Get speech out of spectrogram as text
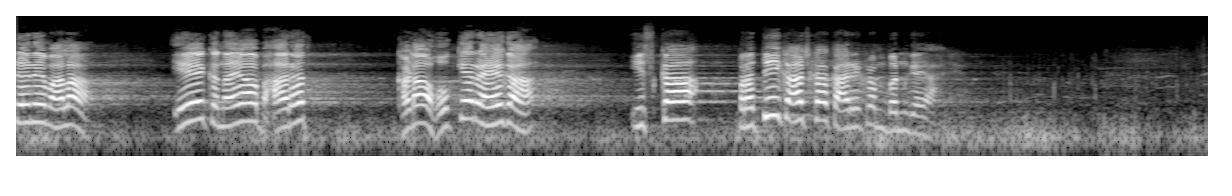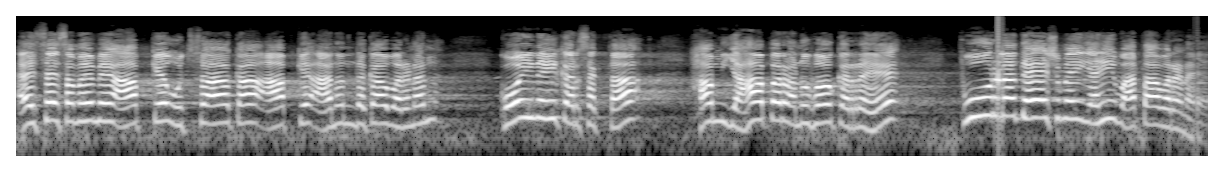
देने वाला एक नया भारत खड़ा होके रहेगा, इसका प्रतीक आज का कार्यक्रम बन गया है। ऐसे समय में आपके उत्साह का, आपके आनंद का वर्णन कोई नहीं कर सकता। हम यहाँ पर अनुभव कर रहे पूर्ण देश में यही वातावरण है।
